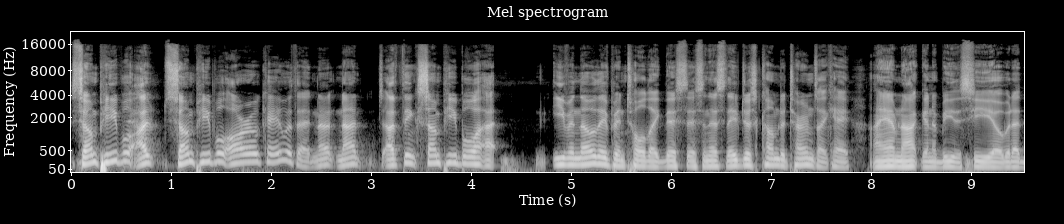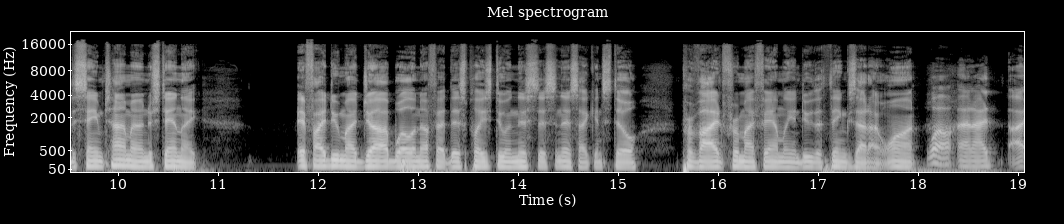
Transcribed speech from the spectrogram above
some people i some people are okay with that. Not not i think some people uh, even though they've been told like this this and this they've just come to terms like hey i am not going to be the ceo but at the same time i understand like if i do my job well enough at this place doing this this and this i can still provide for my family and do the things that i want. Well, and I, I,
